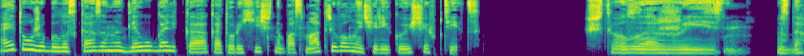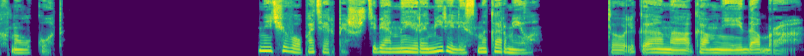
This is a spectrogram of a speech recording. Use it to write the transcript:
А это уже было сказано для уголька, который хищно посматривал на чирикающих птиц. «Что за жизнь?» — вздохнул кот. «Ничего, потерпишь, тебя Нейра Мирилис накормила. Только она ко мне и добра».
